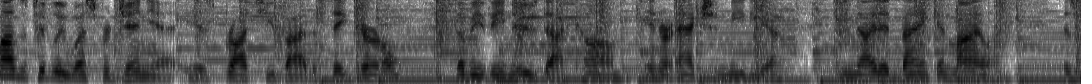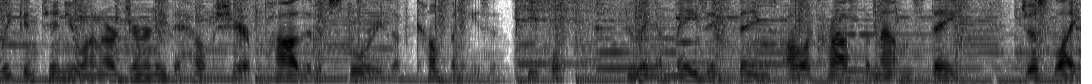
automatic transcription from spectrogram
Positively West Virginia is brought to you by the State Journal, WVNews.com, Interaction Media, United Bank, and Mylan. As we continue on our journey to help share positive stories of companies and people doing amazing things all across the Mountain State, just like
